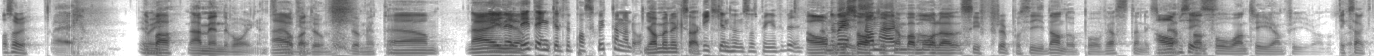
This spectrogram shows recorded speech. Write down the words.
Vad sa du? Nej. Det Det var bara- Nej men det var inget. Nej, det var okej. bara dum, dumheter. Ehm, Det nej. är väldigt enkelt för passkyttarna då. Ja men exakt. Vilken hund som springer förbi. Ja, nu Men vi sa att ettan vi kan bara Ja. måla siffror på sidan då på västen. Liksom. Ja, ettan, precis. tvåan, trean, fyran. Exakt.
